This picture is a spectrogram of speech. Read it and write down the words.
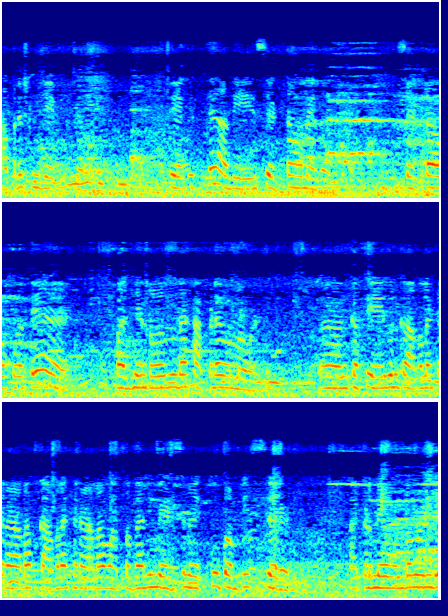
ఆపరేషన్ చేయించారు చేపిస్తే అది సెట్ అవ్వలేదండి సెట్ అవ్వకపోతే పదిహేను రోజుల దాకా అక్కడే ఉన్నామండి ఇంకా పేగులు కదలకి రాలా కదలకి రాలా వస్తుందని మెడిసిన్ ఎక్కువ పంపిస్తారండి అక్కడ మేము ఉండమండి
